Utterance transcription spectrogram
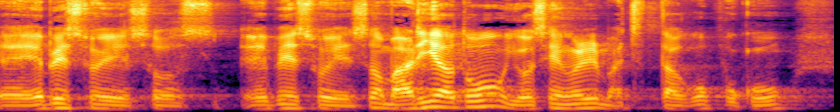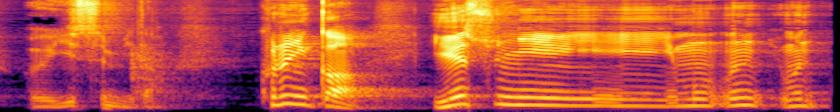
에베소에서 에베소에서 마리아도 여생을 마쳤다고 보고 있습니다. 그러니까 예수님은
